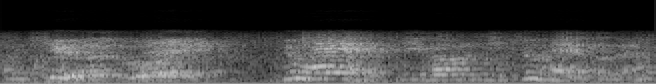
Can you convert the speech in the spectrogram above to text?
Thank you. Two hands, Steve, I want to see two hands on that.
